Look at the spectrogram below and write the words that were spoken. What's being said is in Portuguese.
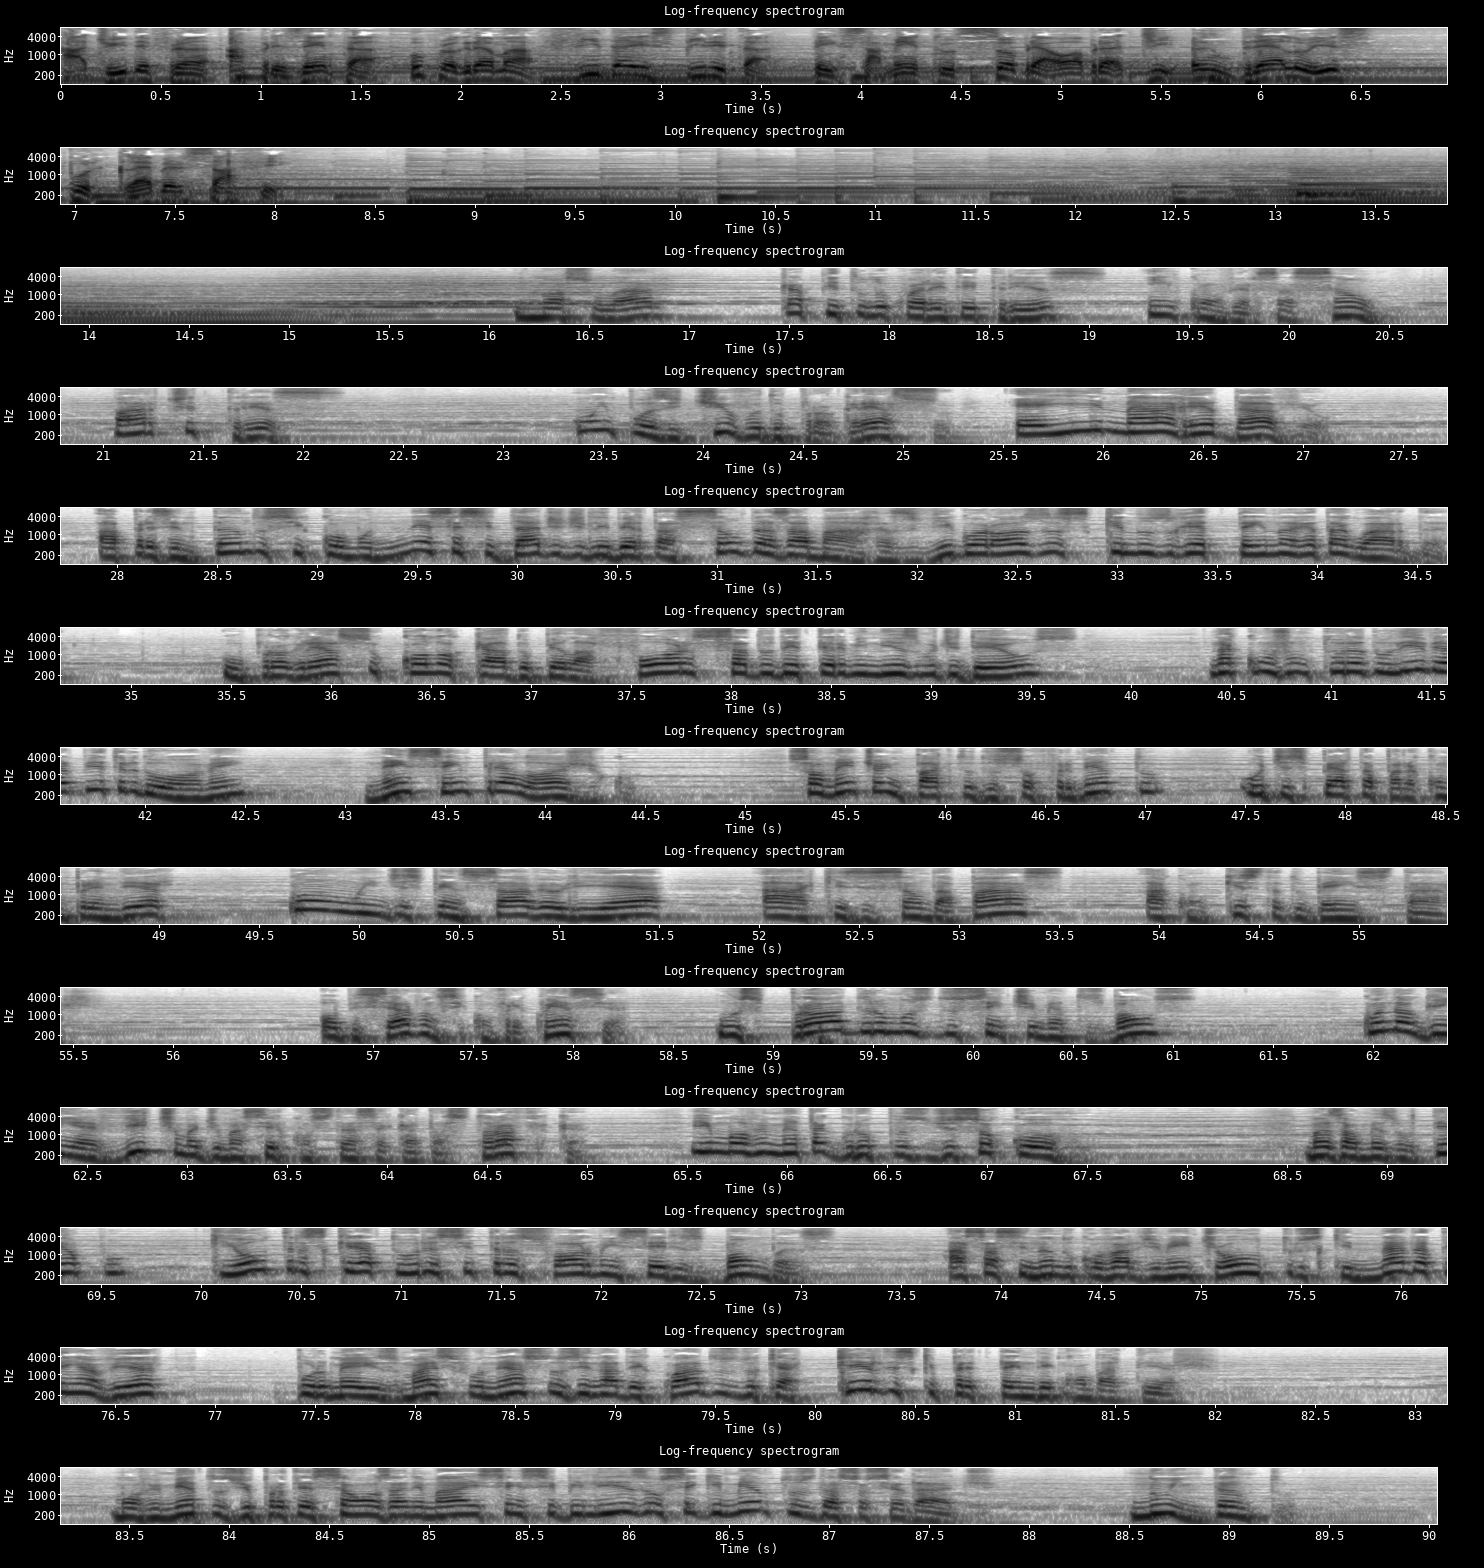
Rádio Idefran apresenta o programa Vida Espírita, pensamentos sobre a obra de André Luiz, por Kleber Safi. Nosso Lar, capítulo 43, em conversação, parte 3. O impositivo do progresso é inarredável apresentando-se como necessidade de libertação das amarras vigorosas que nos retém na retaguarda. O progresso colocado pela força do determinismo de Deus, na conjuntura do livre-arbítrio do homem, nem sempre é lógico. Somente o impacto do sofrimento o desperta para compreender quão indispensável lhe é a aquisição da paz, a conquista do bem-estar observam-se com frequência os pródromos dos sentimentos bons quando alguém é vítima de uma circunstância catastrófica e movimenta grupos de socorro. Mas, ao mesmo tempo, que outras criaturas se transformam em seres bombas, assassinando covardemente outros que nada têm a ver, por meios mais funestos e inadequados do que aqueles que pretendem combater. Movimentos de proteção aos animais sensibilizam segmentos da sociedade. No entanto,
